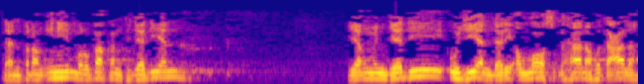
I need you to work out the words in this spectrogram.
Dan perang ini merupakan kejadian yang menjadi ujian dari Allah Subhanahu wa taala.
